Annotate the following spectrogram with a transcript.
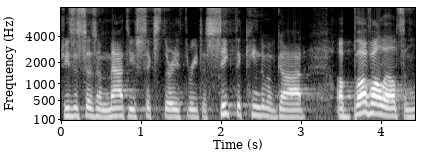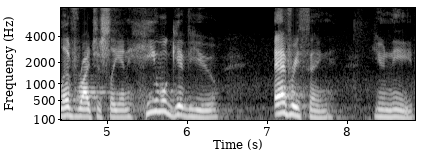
Jesus says in Matthew 6:33 to seek the kingdom of God above all else and live righteously and he will give you everything you need.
